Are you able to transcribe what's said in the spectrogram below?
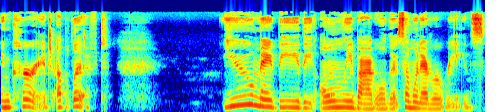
encourage, uplift. You may be the only Bible that someone ever reads,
